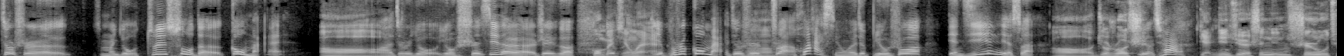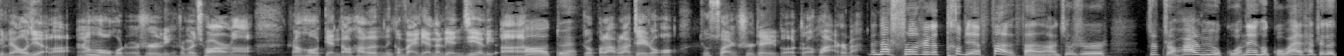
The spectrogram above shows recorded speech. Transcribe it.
就是什么有追溯的购买哦，啊，就是有有实际的这个，购买行为也不是购买，就是嗯转化行为。就比如说点击也算，哦，就是说是领券儿，点进去深进深入去了解了，然嗯后或者是领什么券儿了，然后点到他的那个外链的链接里了，哦，对。就巴拉巴拉这种，就算是这个转化是吧？那他说的这个特别泛泛啊，就是就转化率，国内和国外它这个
